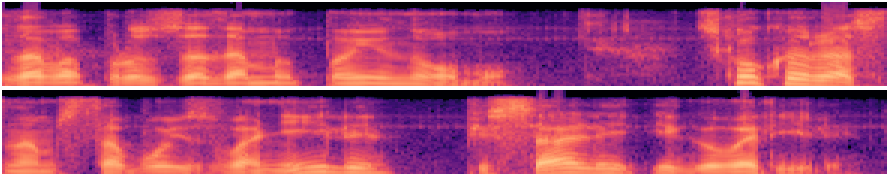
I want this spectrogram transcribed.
за вопрос задам по-иному. Сколько раз нам с тобой звонили, писали и говорили –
